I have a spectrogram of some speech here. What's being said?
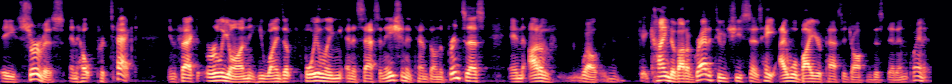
a service and help protect. In fact, early on, he winds up foiling an assassination attempt on the princess, and out of, well, kind of out of gratitude, she says, Hey, I will buy your passage off of this dead end planet.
